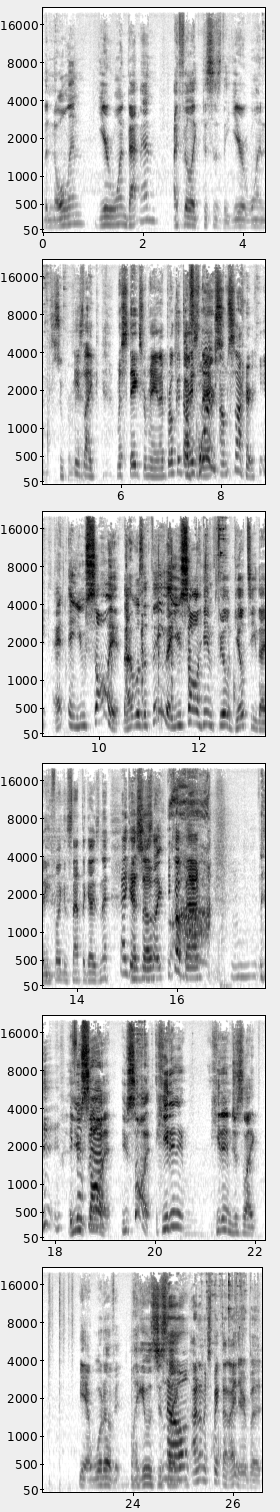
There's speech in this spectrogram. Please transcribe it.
the Nolan year one Batman. I feel like this is the year one Superman. he's like, mistakes were made. I broke a guy's neck. course. I'm sorry. and, and you saw it. That was the thing that you saw him feel guilty that he fucking snapped the guy's neck. I guess so. like, he felt bad. Ah. And He you saw bad. it. You saw it. He didn't. He didn't just like. Yeah, what of it? Like it was just no, like I don't expect that either. But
